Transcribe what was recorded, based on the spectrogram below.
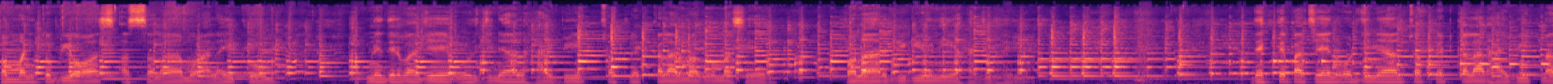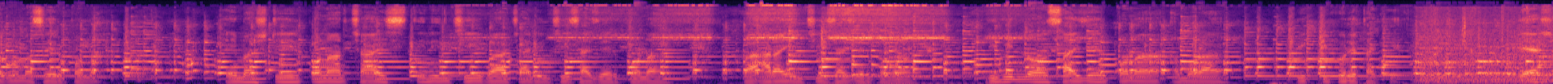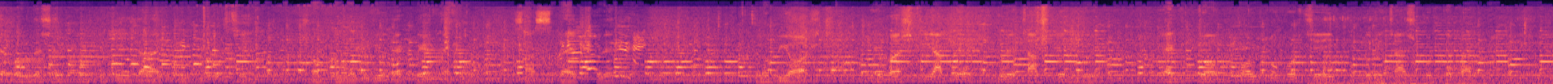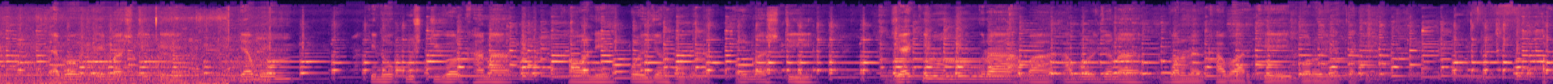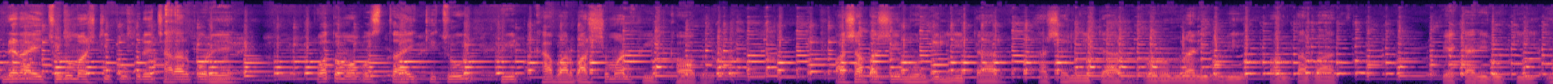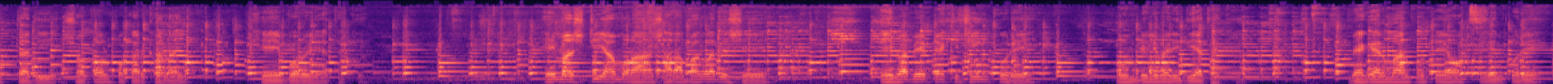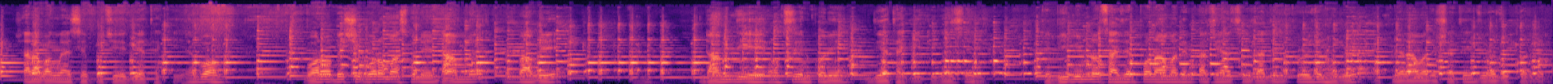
সম্মানিত বিওয়াস আসসালামু আলাইকুম। আপনাদের মাঝে অরিজিনাল হাইব্রিড চকলেট কালার মাগুর মাছের পোনার ভিডিও নিয়ে হাজির হইলাম। দেখতে পাচ্ছেন অরিজিনাল চকলেট কালার হাইব্রিড মাগুর মাছের পোনা এই মাছটির পোনার সাইজ তিন ইঞ্চি বা চার ইঞ্চি সাইজের পোনা বা আড়াই ইঞ্চি সাইজের পোনা বিভিন্ন সাইজের পোনা আমরা বিক্রি করে থাকি। দেশ এবং দেশের থেকে যারা বিক্রি করছে সম্পূর্ণ ভিডিও দেখবেন এবং সাবস্ক্রাইব করে দেবেন। হ্যালো বিয়স এই মাছটি আপনার পুকুরে চাষ করলে একদম অল্প খরচেই পুকুরে চাষ করতে পারেন এবং এই মাছটিকে তেমন কোনো পুষ্টিকর খানা খাওয়ানোর প্রয়োজন হবে না। এই মাছটি যে কোনো নোংরা বা আবর্জনা ধরনের খাবার খেয়ে বড় হয়ে থাকে। আপনারা এই ছোট মাছটি পুকুরে ছাড়ার পরে প্রথম অবস্থায় কিছু ফিট খাবার বাসমান ফিট খাওয়াবেন। পাশাপাশি মুরগির লিটার, হাঁসের লিটার, গরুর নারী বুড়ি পান্তা বেকারি রুটি ইত্যাদি সকল প্রকার খানায় খেয়ে বড় হয়ে থাকে। এই মাছটি আমরা সারা বাংলাদেশে এইভাবে প্যাকেজিং করে হোম ডেলিভারি দিয়ে থাকি। ব্যাগের মারফতে অক্সিজেন করে সারা বাংলাদেশে পৌঁছে দিয়ে থাকি এবং বড়, বেশি বড় মাছ হলে ডাম ভাবে ডাম দিয়ে অক্সিজেন করে দিয়ে থাকি, ঠিক আছে? তো বিভিন্ন সাইজের পোনা আমাদের কাছে আছে, যাদের প্রয়োজন হবে আপনারা আমাদের সাথে যোগাযোগ করবেন।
